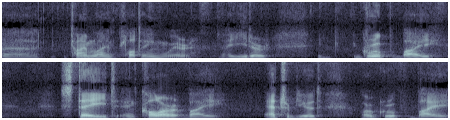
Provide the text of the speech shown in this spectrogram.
uh, timeline plotting where I either group by state and color by attribute or group by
